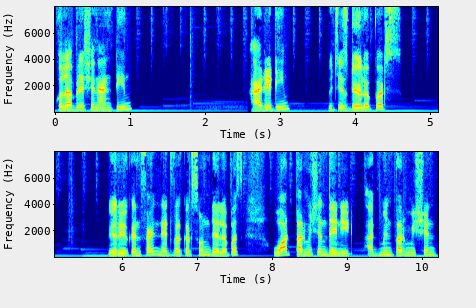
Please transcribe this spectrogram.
collaboration and team. Add a team which is developers where you can find networkers from developers. What permission they need? Admin permission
